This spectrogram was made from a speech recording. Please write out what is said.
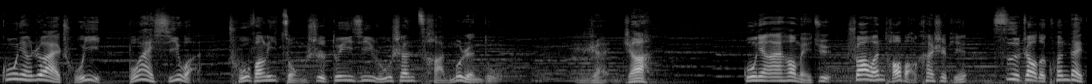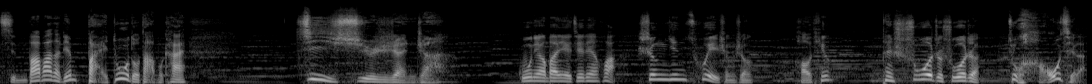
姑娘热爱厨艺，不爱洗碗，厨房里总是堆积如山，惨不忍睹，忍着。姑娘爱好美剧，刷完淘宝看视频，四兆的宽带紧巴巴的，连百度都打不开。继续忍着。姑娘半夜接电话，声音脆生生，好听，但说着说着就好起来，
